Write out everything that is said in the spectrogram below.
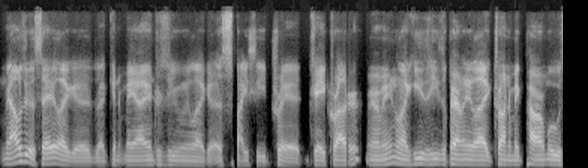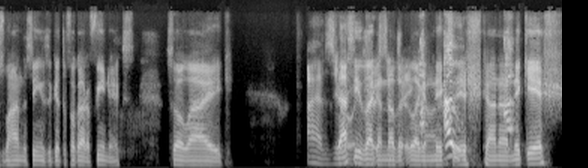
I mean, I was gonna say like, uh, like, can may I interest you in like a spicy trade, Jay Crowder? You know what I mean? Like he's he's apparently like trying to make power moves behind the scenes to get the fuck out of Phoenix. So like I have zero. that seems like another Jay like a Crowder. Knicks-ish kind of Knick-ish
